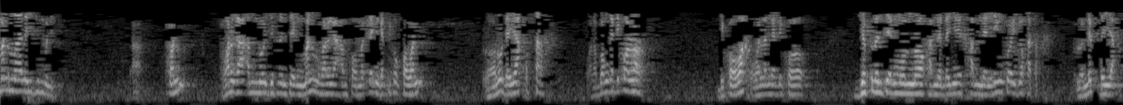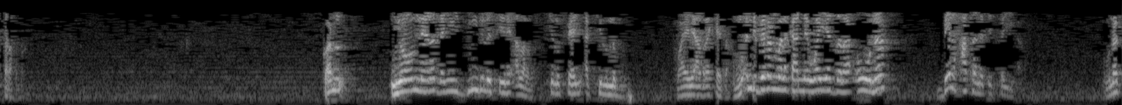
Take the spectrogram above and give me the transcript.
man maa lay dimbali waaw kon war ngaa am noo jëflanteeg man war ngaa am foo ma teg nga di ko ko wan loolu day yàq sarax wala boog nga di ko lor di ko wax wala nga di ko jëflante ak moom noo xam ne dañuy xam ne li nga koy jox a tax loolu lépp day yàq sarax ba kon ñoom nee na dañuy dundale seeni alal ci lu feeñ ak ci lu nëbb waaye yàlla rek kay tax mu indi beneen malakaan ne wa yadra'una bil hasanati sayyi'a nag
